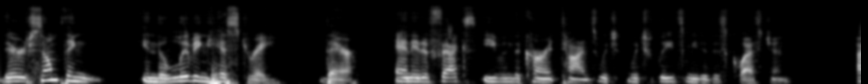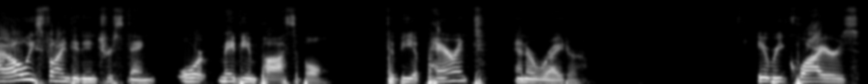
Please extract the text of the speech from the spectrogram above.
there's something in the living history there and it affects even the current times which which leads me to this question i always find it interesting or maybe impossible to be a parent and a writer it requires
